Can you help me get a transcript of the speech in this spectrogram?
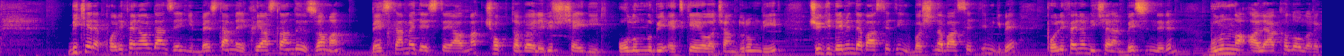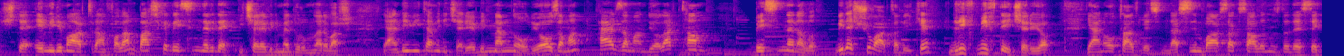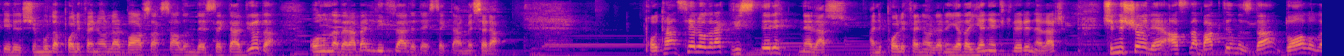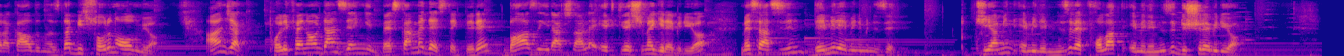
Bir kere polifenolden zengin beslenmeye kıyaslandığı zaman beslenme desteği almak çok da böyle bir şey değil. Olumlu bir etkiye yol açan durum değil. Çünkü demin de bahsettiğim gibi, başında bahsettiğim gibi polifenol içeren besinlerin bununla alakalı olarak işte emirimi artıran falan başka besinleri de içerebilme durumları var. Yani bir vitamin içeriyor bilmem ne oluyor. O zaman her zaman diyorlar tam besinden alın. Bir de şu var tabii ki. Lif mif de içeriyor. Yani o tarz besinler. Sizin bağırsak sağlığınızı da destekleyebilir. Şimdi burada polifenoller bağırsak sağlığını destekler diyor da onunla beraber lifler de destekler mesela. Potansiyel olarak riskleri neler? Hani polifenollerin ya da yan etkileri neler? Şimdi şöyle aslında baktığımızda doğal olarak aldığınızda bir sorun olmuyor. Ancak polifenolden zengin beslenme destekleri bazı ilaçlarla etkileşime girebiliyor. Mesela sizin demir eminiminizi tiamin emiliminizi ve folat emiliminizi düşürebiliyor.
